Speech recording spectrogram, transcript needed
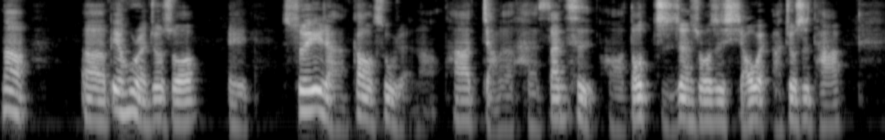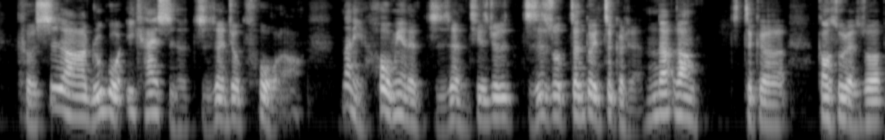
那呃辩护人就说，诶。虽然告诉人啊，他讲了很三次啊，都指认说是小伟啊，就是他。可是啊，如果一开始的指认就错了，那你后面的指认其实就是只是说针对这个人，那让这个告诉人说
